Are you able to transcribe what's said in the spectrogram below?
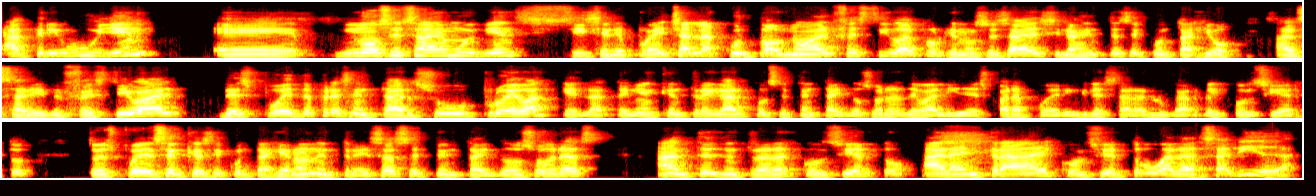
atribuyen eh, no se sabe muy bien si se le puede echar la culpa o no al festival, porque no se sabe si la gente se contagió al salir del festival, después de presentar su prueba, que la tenían que entregar con 72 horas de validez para poder ingresar al lugar del concierto. Entonces puede ser que se contagiaron entre esas 72 horas antes de entrar al concierto, a la entrada del concierto o a la salida.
